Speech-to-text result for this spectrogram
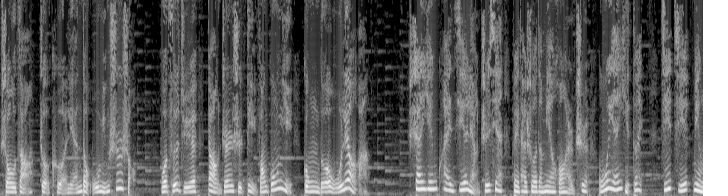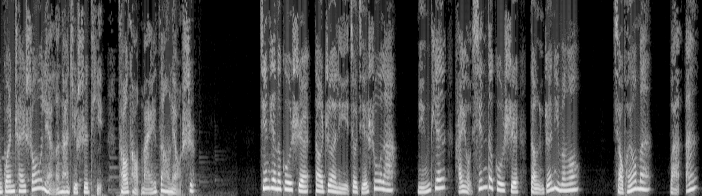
收葬这可怜的无名尸首。我此举当真是地方公益，功德无量啊！山阴、会稽两知县被他说的面红耳赤，无言以对，急急命官差收敛了那具尸体，草草埋葬了事。今天的故事到这里就结束啦，明天还有新的故事等着你们哦，小朋友们。晚安。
